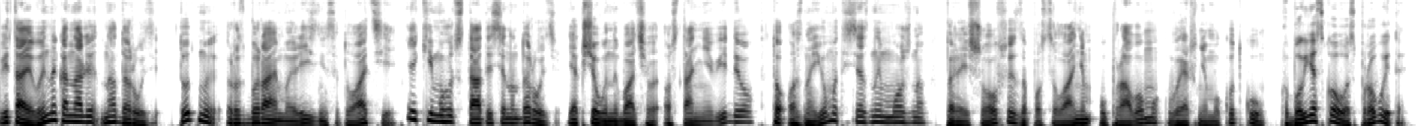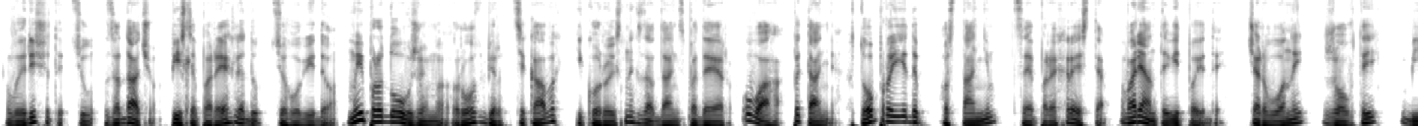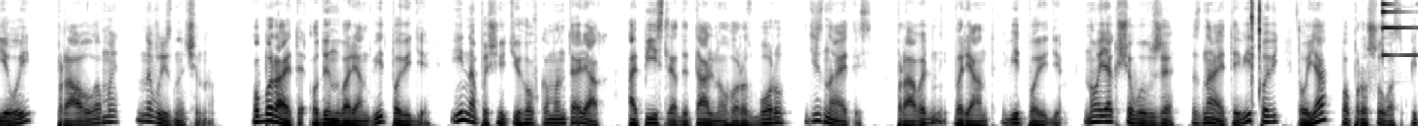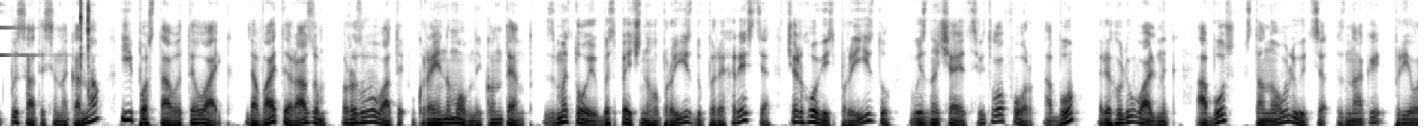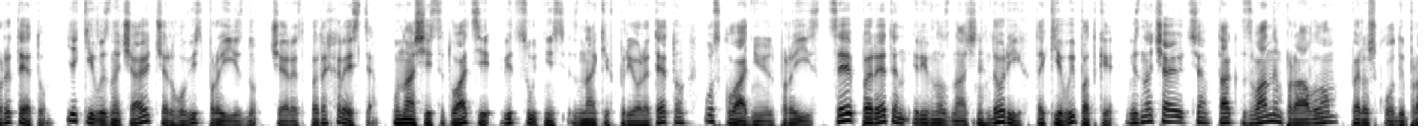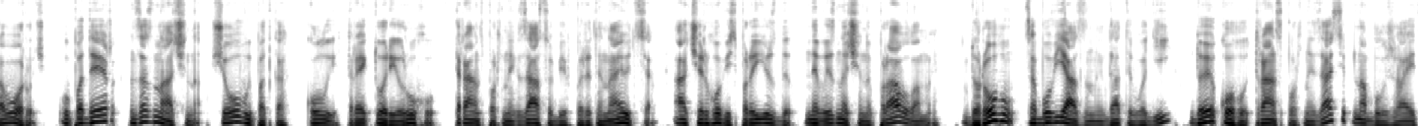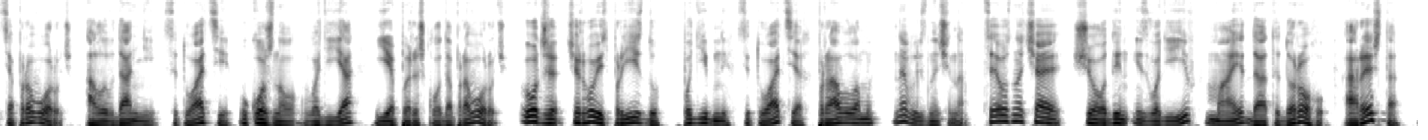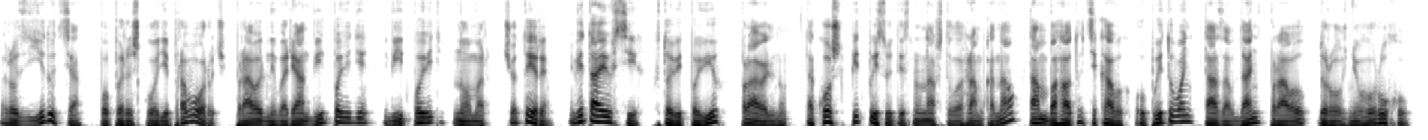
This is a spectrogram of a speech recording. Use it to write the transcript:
Вітаю ви на каналі на дорозі. Тут ми розбираємо різні ситуації, які можуть статися на дорозі. Якщо ви не бачили останнє відео, то ознайомитися з ним можна, перейшовши за посиланням у правому верхньому кутку. Обов'язково спробуйте вирішити цю задачу. Після перегляду цього відео ми продовжуємо розбір цікавих і корисних завдань з ПДР. Увага! Питання: хто проїде останнім це перехрестя? Варіанти відповідей: червоний, жовтий, білий правилами не визначено. Обирайте один варіант відповіді і напишіть його в коментарях, а після детального розбору дізнаєтесь правильний варіант відповіді. Ну а якщо ви вже знаєте відповідь, то я попрошу вас підписатися на канал і поставити лайк. Давайте разом розвивати україномовний контент. З метою безпечного проїзду перехрестя черговість проїзду визначає світлофор або регулювальник, або ж встановлюються знаки пріоритету, які визначають черговість проїзду через перехрестя. У нашій ситуації відсутність знаків пріоритету ускладнює проїзд. Це перетин рівнозначних доріг. Такі випадки визначаються так званим правилом перешкоди праворуч. У ПДР зазначено, що у випадках, коли траєкторії руху транспортних засобів перетинаються, а черговість проїзду не визначено правилами, Дорогу зобов'язаний дати водій, до якого транспортний засіб наближається праворуч, але в даній ситуації у кожного водія є перешкода праворуч. Отже, черговість проїзду в подібних ситуаціях правилами не визначена. Це означає, що один із водіїв має дати дорогу, а решта роз'їдуться по перешкоді праворуч. Правильний варіант відповіді відповідь номер 4. Вітаю всіх, хто відповів правильно. Також підписуйтесь на наш телеграм-канал, там багато цікавих опитувань та завдань правил дорожнього руху.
